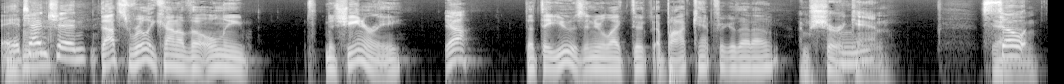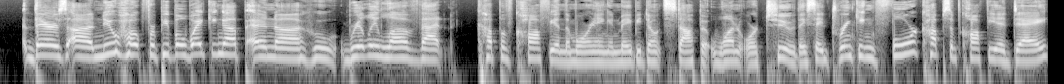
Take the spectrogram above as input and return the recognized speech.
pay attention. That's really kind of the only machinery yeah, that they use, and you're like, "Dude, a bot can't figure that out. I'm sure Mm-hmm. it can. So Yeah. there's a new hope for people waking up and uh, who really love that cup of coffee in the morning and maybe don't stop at one or two. They say drinking four cups of coffee a day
